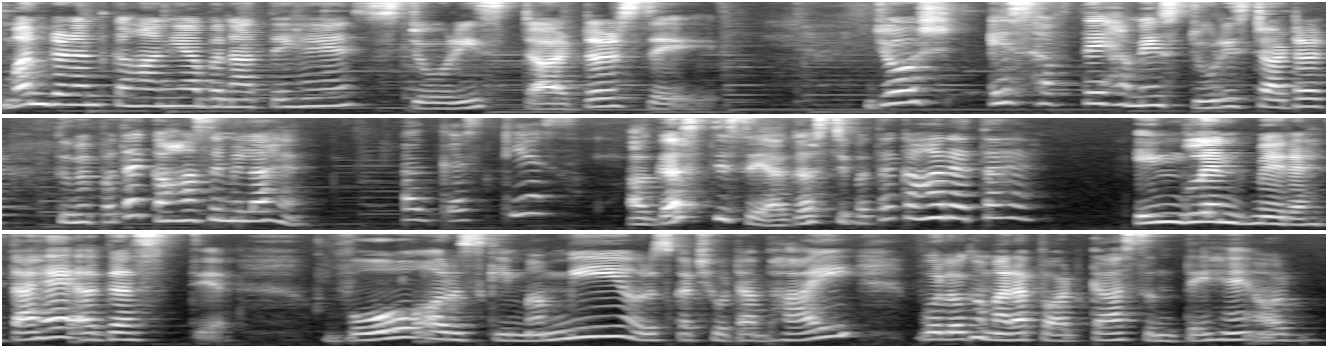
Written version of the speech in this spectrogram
मनगढ़ंत कहानियाँ बनाते हैं स्टोरी स्टार्टर से। जोश इस हफ़्ते हमें स्टोरी स्टार्टर तुम्हें पता है कहाँ से मिला है? अगस्त्य से। अगस्त्य से। अगस्त्य पता है कहाँ रहता है? इंग्लैंड में रहता है अगस्त्य वो और उसकी मम्मी और उसका छोटा भाई, वो लोग हमारा पॉडकास्ट सुनते हैं और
